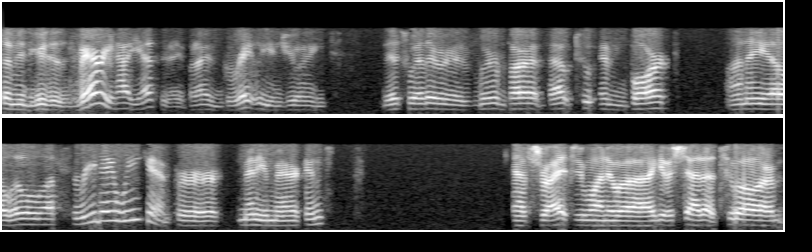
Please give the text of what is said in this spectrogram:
70 degrees. It was very hot yesterday, but I'm greatly enjoying this weather. As we're about to embark on a, a little uh, three-day weekend for many Americans. That's right. We want to uh, give a shout out to all our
